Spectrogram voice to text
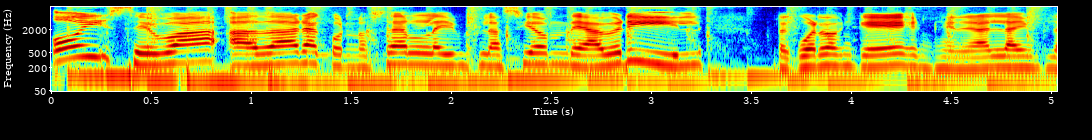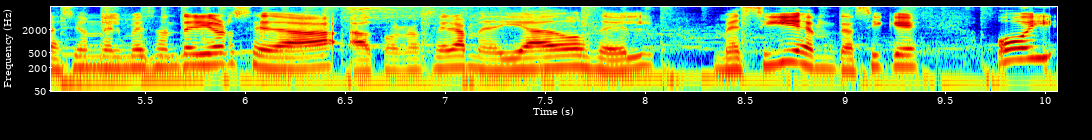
Hoy se va a dar a conocer la inflación de abril. Recuerdan que en general la inflación del mes anterior se da a conocer a mediados del mes siguiente. Así que hoy,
